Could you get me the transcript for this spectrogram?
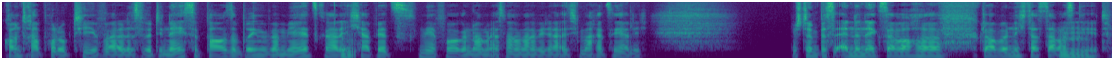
kontraproduktiv, weil das wird die nächste Pause bringen, wie bei mir jetzt gerade. Mhm. Ich habe jetzt mir vorgenommen, erstmal mal wieder, also ich mache jetzt sicherlich bestimmt bis Ende nächster Woche glaube nicht, dass da was hm. geht.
